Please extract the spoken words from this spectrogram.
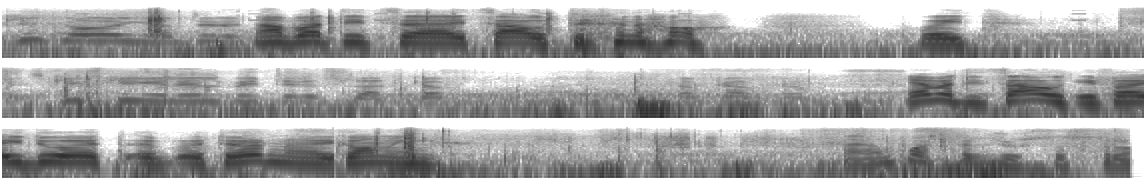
Keep going until it. no but it's, uh, it's out now wait Just keep kicking a little bit till it's flat. Come. Come, come, come. yeah but it's out if I do a, a, a turn it's coming eh non può essere giusto stronzo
